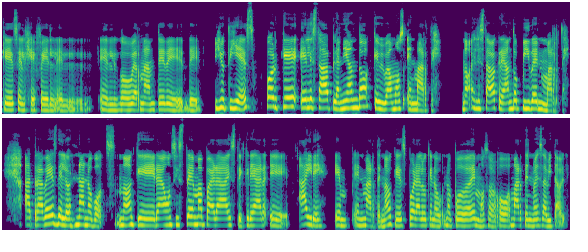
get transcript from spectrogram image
que es el jefe, el, el, gobernante de, de UTS, porque él estaba planeando que vivamos en Marte. ¿No? Él estaba creando vida en Marte a través de los nanobots, ¿no? Que era un sistema para este, crear eh, aire en, en, Marte, ¿no? Que es por algo que no, no podemos o, Marte no es habitable.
